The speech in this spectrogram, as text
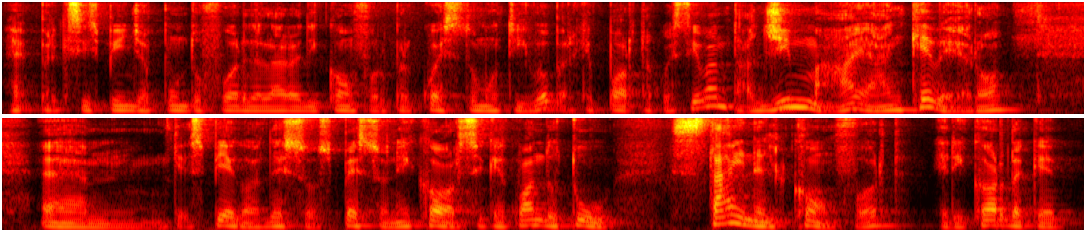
eh, perché si spinge appunto fuori dall'area di comfort per questo motivo, perché porta questi vantaggi, ma è anche vero, ehm, che spiego adesso spesso nei corsi, che quando tu stai nel comfort, e ricorda che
